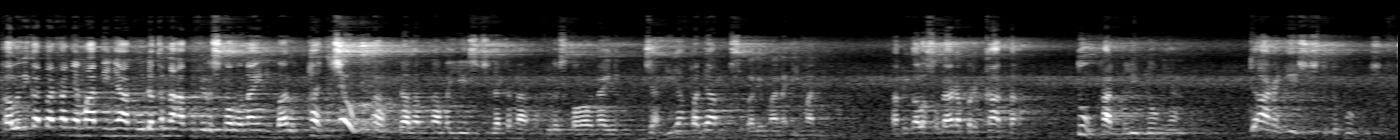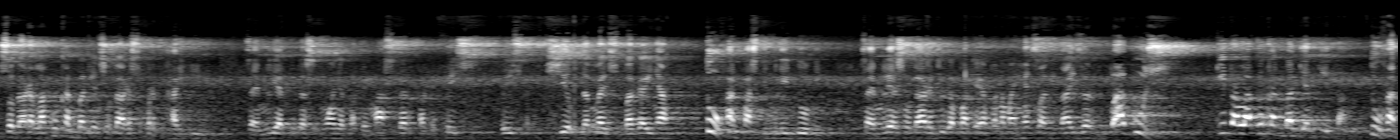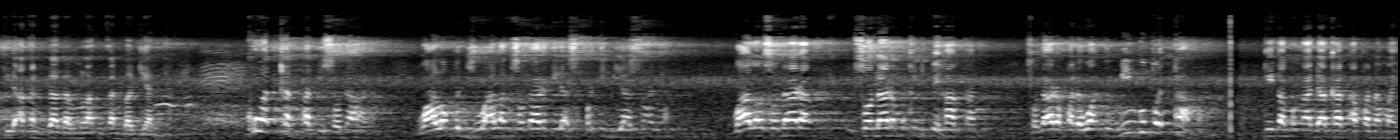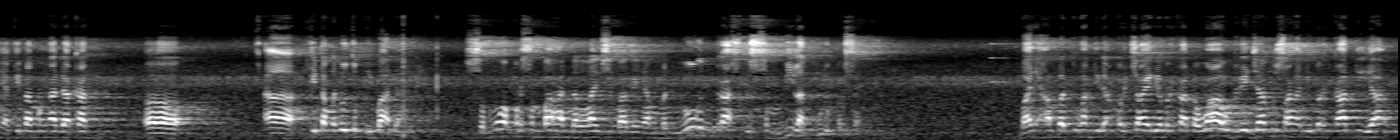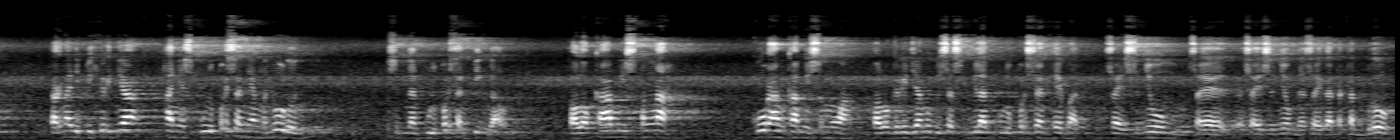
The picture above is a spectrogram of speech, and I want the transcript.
Kalau dikatakannya matinya aku udah kena aku virus corona ini baru hancur ah, dalam nama Yesus sudah kena aku virus corona ini jadilah padamu sebagaimana iman. Tapi kalau saudara berkata Tuhan melindunginya darah Yesus tutup bungkus. Saudara lakukan bagian saudara seperti hari ini. Saya melihat kita semuanya pakai masker, pakai face face shield dan lain sebagainya. Tuhan pasti melindungi. Saya melihat saudara juga pakai apa namanya hand sanitizer. Bagus. Kita lakukan bagian kita. Tuhan tidak akan gagal melakukan bagiannya. Kuatkan hati saudara. Walau penjualan saudara tidak seperti biasanya. Walau saudara saudara mungkin di PHK. Saudara pada waktu minggu pertama kita mengadakan apa namanya? Kita mengadakan uh, uh, kita menutup ibadah. Semua persembahan dan lain sebagainya menurun drastis 90%. Banyak hamba Tuhan tidak percaya dia berkata, "Wow, gerejamu sangat diberkati ya." Karena dipikirnya hanya 10% yang menurun, 90% tinggal. Kalau kami setengah, kurang kami semua. Kalau gerejamu bisa 90% hebat. Saya senyum, saya saya senyum dan saya katakan, "Bro,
